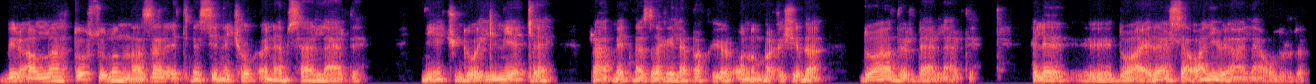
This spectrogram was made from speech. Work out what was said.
bir Allah dostunun nazar etmesini çok önemserlerdi. Niye? Çünkü o hilmiyetle, rahmet nazarıyla bakıyor. Onun bakışı da duadır derlerdi. Hele e, dua ederse o Ali Ala olurdu.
